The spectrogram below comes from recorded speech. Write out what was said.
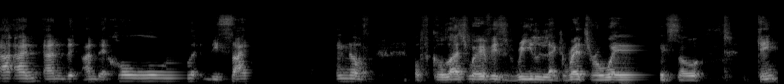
and, and, the, and the whole design of, of collage wave is really like retro wave. So came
